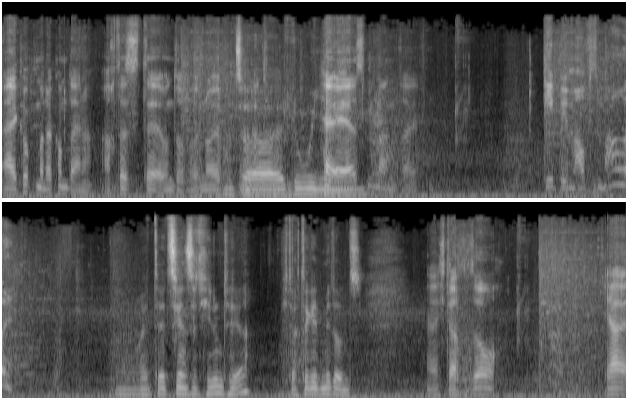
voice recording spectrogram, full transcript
Ah, guck mal, da kommt einer. Ach, das ist der unsere neue unser Louis. Ja, er ist ein Angreifen. Gib ihm aufs Maul. Äh, Rennt der jetzt die ganze Zeit hin und her? Ich dachte, er geht mit uns. Ja, ich dachte so. Ja,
